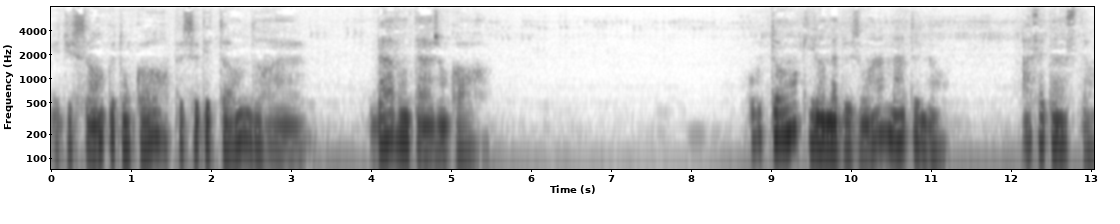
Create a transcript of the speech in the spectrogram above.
Et tu sens que ton corps peut se détendre euh, davantage encore. Autant qu'il en a besoin maintenant, à cet instant.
